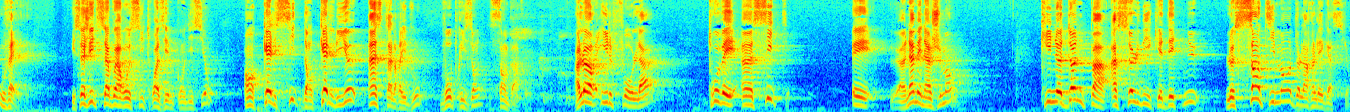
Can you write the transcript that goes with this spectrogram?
ouvert. Il s'agit de savoir aussi, troisième condition, en quel site, dans quel lieu installerez-vous vos prisons sans barreaux. Alors, il faut là trouver un site et un aménagement qui ne donne pas à celui qui est détenu le sentiment de la relégation.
